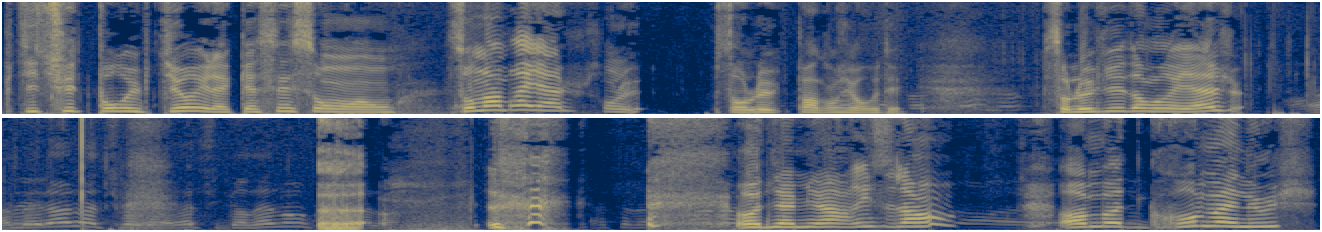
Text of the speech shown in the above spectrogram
petite chute pour rupture, il a cassé son son embrayage, son le son le pardon j'ai roté. Son levier d'embrayage. Ah, mais là, là, tu vas là, tu gardes un an. quoi, là. On y a mis un riselant en mode gros manouche.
